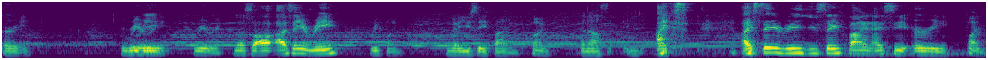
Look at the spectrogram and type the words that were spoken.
Uri. Re. Re. Re. Re. No, so I'll, I say re. Re. Fine. No, you say fine. Fine. And I'll say I, I say re. You say fine. I say er, uri. Fine.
